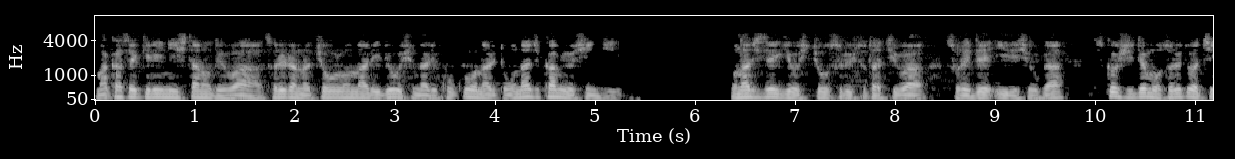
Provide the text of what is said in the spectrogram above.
任せきりにしたのでは、それらの長老なり、領主なり、国王なりと同じ神を信じ、同じ正義を主張する人たちはそれでいいでしょうが、少しでもそれとは違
